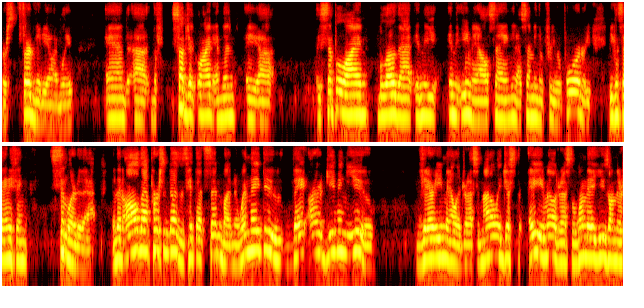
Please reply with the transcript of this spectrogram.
or third video, I believe, and uh, the subject line, and then a uh, a simple line below that in the in the email saying, you know, send me the free report, or you, you can say anything similar to that. And then all that person does is hit that send button, and when they do, they are giving you their email address and not only just a email address the one they use on their,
